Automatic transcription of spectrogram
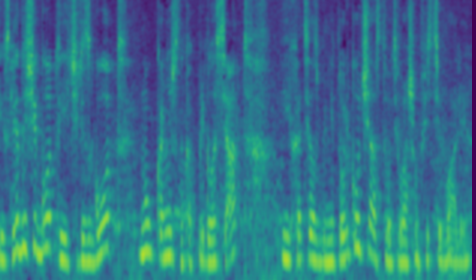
И в следующий год, и через год, ну, конечно, как пригласят. И хотелось бы не только участвовать в вашем фестивале,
